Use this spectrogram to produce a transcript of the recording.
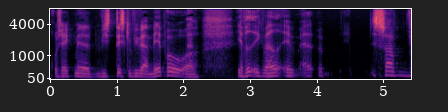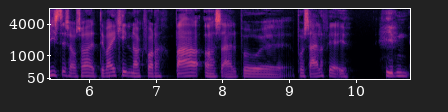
projekt med, at vi, det skal vi være med på, og jeg ved ikke hvad. Øh, øh, så viste det sig jo så, at det var ikke helt nok for dig, bare at sejle på, øh, på sejlerferie i den.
